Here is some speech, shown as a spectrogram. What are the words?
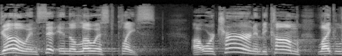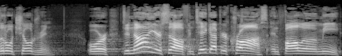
Go and sit in the lowest place. Uh, or turn and become like little children. Or deny yourself and take up your cross and follow me.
